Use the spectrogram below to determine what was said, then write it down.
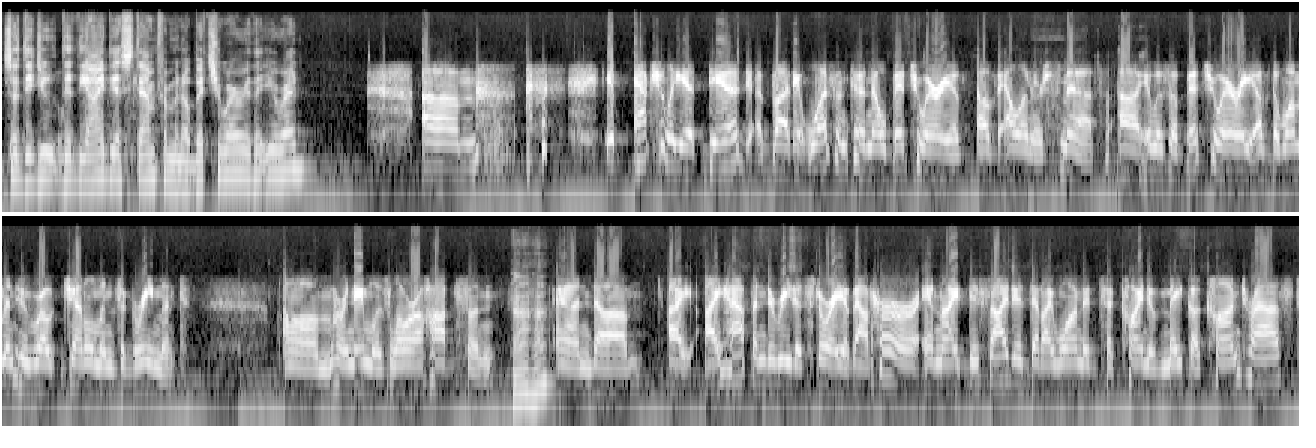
So, did you did the idea stem from an obituary that you read? Um, it actually it did, but it wasn't an obituary of, of Elinor Smith. Uh, it was obituary of the woman who wrote Gentleman's Agreement. Um, her name was Laura Hobson, Uh-huh. and um, I I happened to read a story about her, and I decided that I wanted to kind of make a contrast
